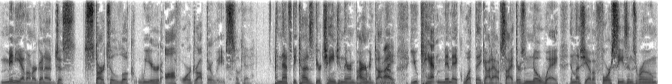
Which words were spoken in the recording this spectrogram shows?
many of them are going to just start to look weird off or drop their leaves. Okay. And that's because you're changing their environment on Right. them. You can't mimic what they got outside. There's no way unless you have a four seasons room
